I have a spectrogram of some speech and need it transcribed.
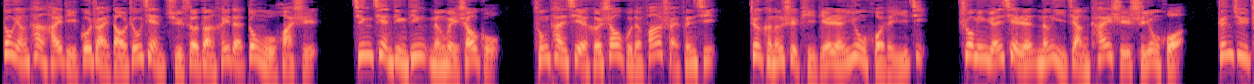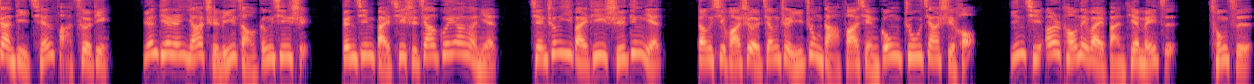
斗阳探海底锅拽岛周见取色断黑的动物化石，经鉴定丁能为烧骨。从碳屑和烧骨的发甩分析，这可能是匹迭人用火的遗迹。说明原蟹人能以将开始使用火。根据战地前法测定，原迭人牙齿离早更新世，根今百七十加归二万年，简称一百 T 十丁年。当西华社将这一重大发现公诸家世后，引起二桃内外版天美子。从此，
